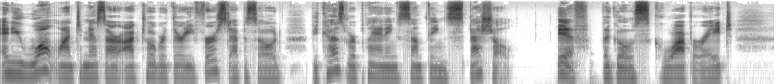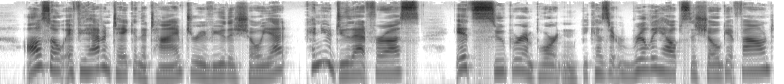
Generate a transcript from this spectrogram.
And you won't want to miss our October 31st episode because we're planning something special, if the ghosts cooperate. Also, if you haven't taken the time to review the show yet, can you do that for us? It's super important because it really helps the show get found.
